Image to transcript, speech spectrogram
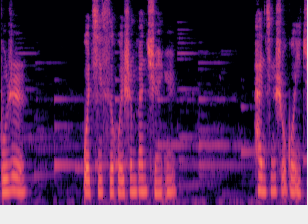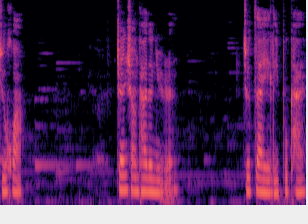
不日，我起死回生般痊愈。汉卿说过一句话：沾上他的女人，就再也离不开。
